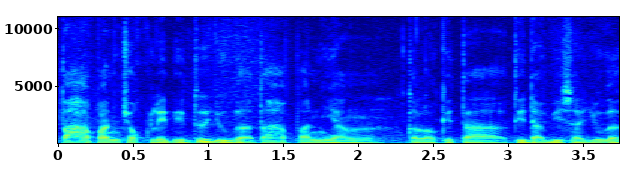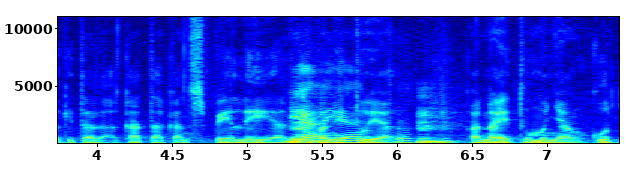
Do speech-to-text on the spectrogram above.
tahapan coklit itu juga tahapan yang kalau kita tidak bisa juga kita katakan sepele ya Iya, tahapan iya, itu ya, betul. karena itu menyangkut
